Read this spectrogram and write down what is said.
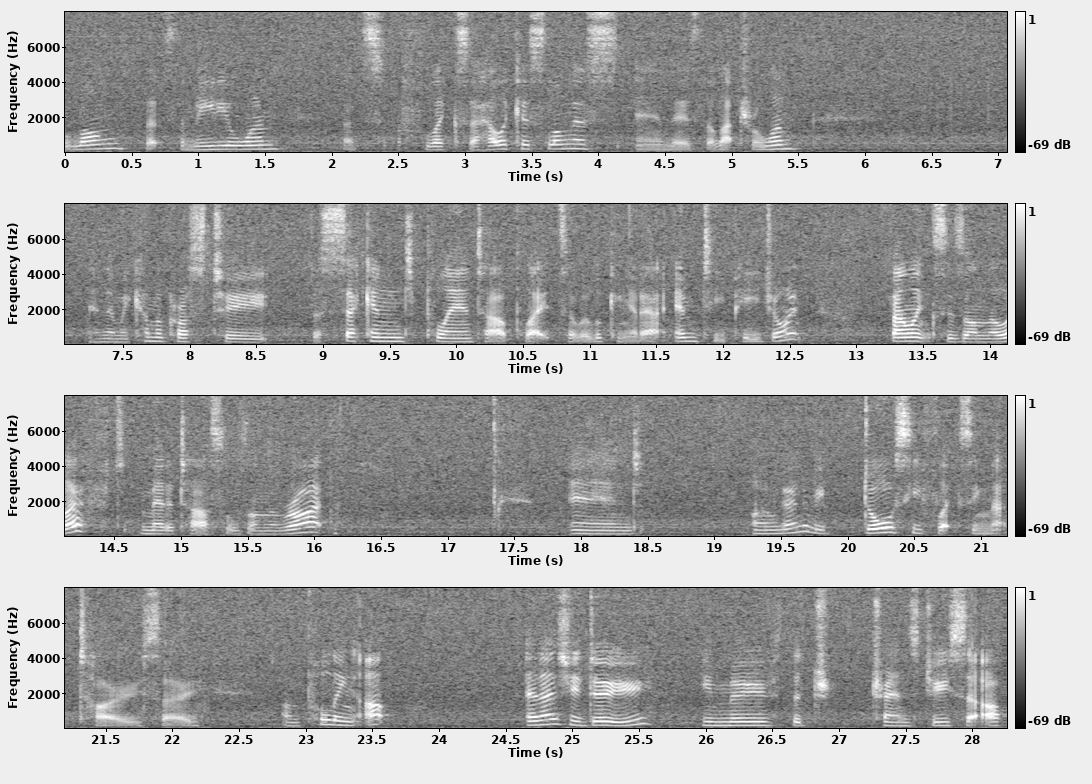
long, that's the medial one, that's flexor hallucis longus and there's the lateral one. And then we come across to the second plantar plate, so we're looking at our MTP joint. Phalanx is on the left, metatarsals on the right. And I'm going to be dorsiflexing that toe, so I'm pulling up. And as you do, you move the tr transducer up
